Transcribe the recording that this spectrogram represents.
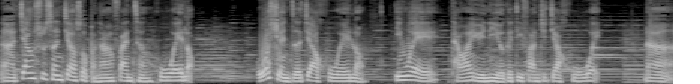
那江树生教授把它翻成胡威龙，我选择叫胡威龙，因为台湾云林有个地方就叫虎尾，那。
